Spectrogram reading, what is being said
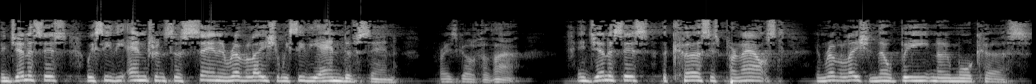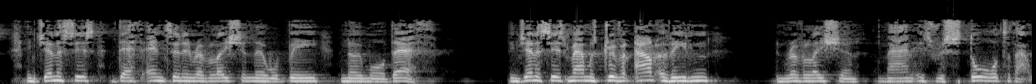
In Genesis, we see the entrance of sin. In Revelation, we see the end of sin. Praise God for that. In Genesis, the curse is pronounced. In Revelation, there will be no more curse. In Genesis, death entered. In Revelation, there will be no more death. In Genesis, man was driven out of Eden. In Revelation, man is restored to that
